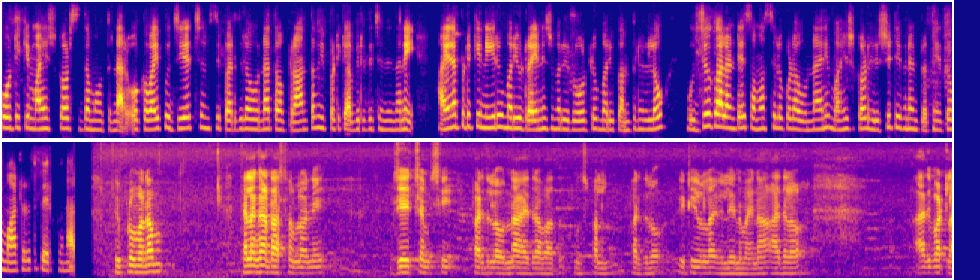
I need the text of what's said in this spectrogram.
పోటీకి మహేష్ గౌడ్ సిద్ధమవుతున్నారు. ఒకవైపు జిహెచ్ఎంసీ పరిధిలో ఉన్న తమ ప్రాంతం ఇప్పటికీ అభివృద్ధి చెందిందని అయినప్పటికీ నీరు మరియు డ్రైనేజ్ మరియు రోడ్లు మరియు కంపెనీలలో ఉద్యోగాలంటే సమస్యలు కూడా ఉన్నాయని మహేష్ గౌడ్ హిర్షి టీవీ నైన్ ప్రతినిధితో మాట్లాడుతూ పేర్కొన్నారు. ఇప్పుడు మనం తెలంగాణ రాష్ట్రంలోని జిహెచ్ఎంసి పరిధిలో ఉన్న హైదరాబాద్ మున్సిపల్ పరిధిలో ఇటీవల విలీనమైన ఆదిల ఆదిపట్ల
